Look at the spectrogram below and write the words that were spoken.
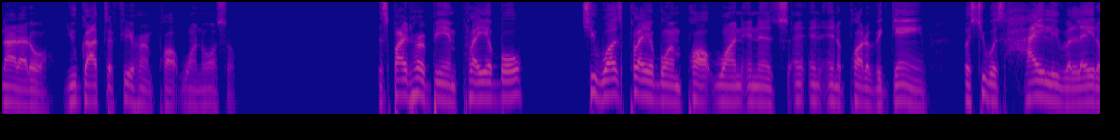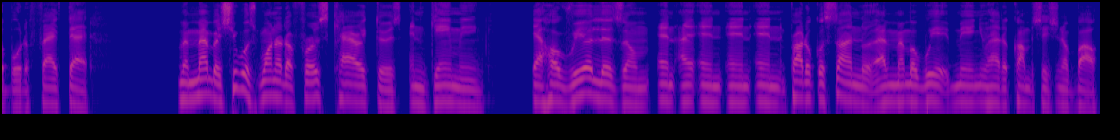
Not at all. You got to feel her in part one also. Despite her being playable, she was playable in part one in a, in, in a part of a game, but she was highly relatable. The fact that, remember, she was one of the first characters in gaming that her realism and and and and prodigal son. I remember we, me and you had a conversation about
